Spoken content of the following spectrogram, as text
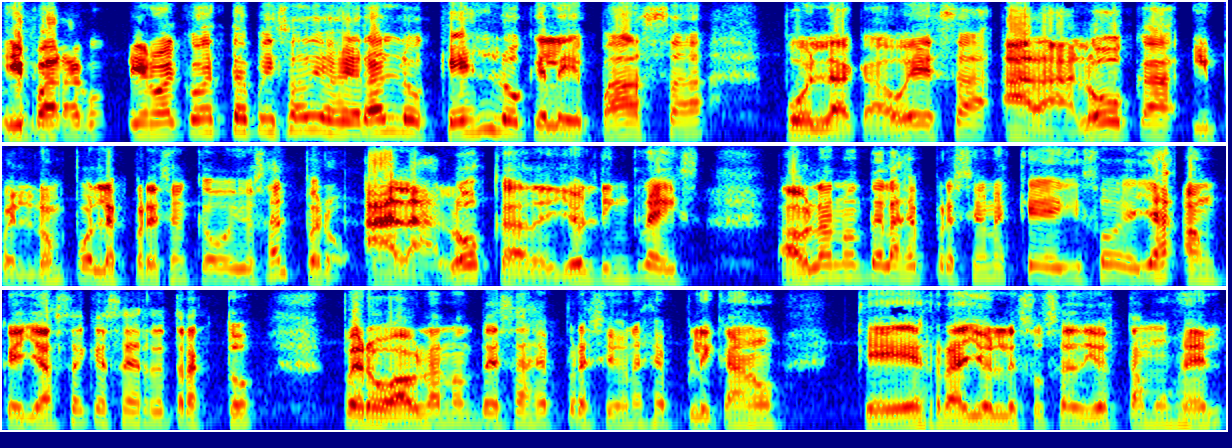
y para continuar con este episodio, Gerardo, ¿qué es lo que le pasa por la cabeza a la loca, y perdón por la expresión que voy a usar, pero a la loca de Jordan Grace? Háblanos de las expresiones que hizo ella, aunque ya sé que se retractó, pero háblanos de esas expresiones, explícanos qué rayos le sucedió a esta mujer,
